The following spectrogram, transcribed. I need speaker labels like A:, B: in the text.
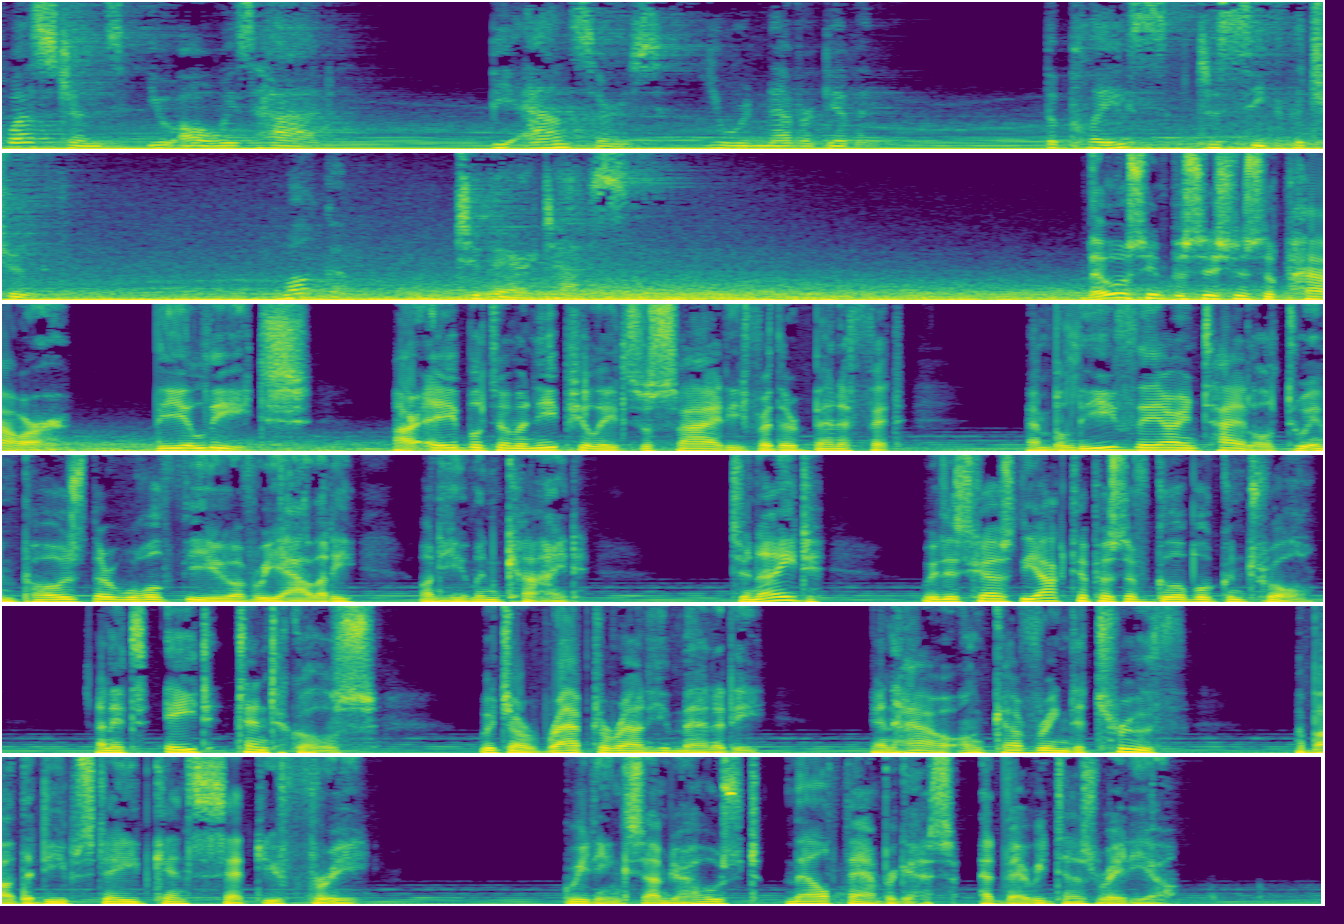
A: Questions you always had. The answers you were never given. The place to seek the truth. Welcome to Veritas.
B: Those in positions of power, the elites, are able to manipulate society for their benefit and believe they are entitled to impose their worldview of reality on humankind. Tonight, we discuss the octopus of global control and its eight tentacles, which are wrapped around humanity, and how uncovering the truth about the deep state can set you free. Greetings, I'm your host, Mel Fabregas at Veritas Radio.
